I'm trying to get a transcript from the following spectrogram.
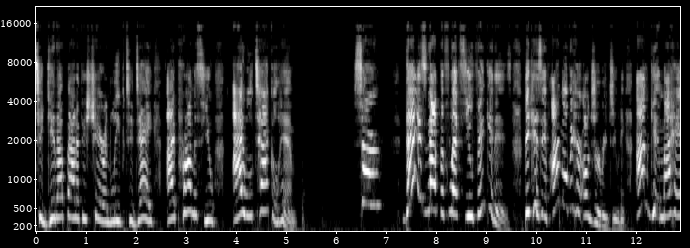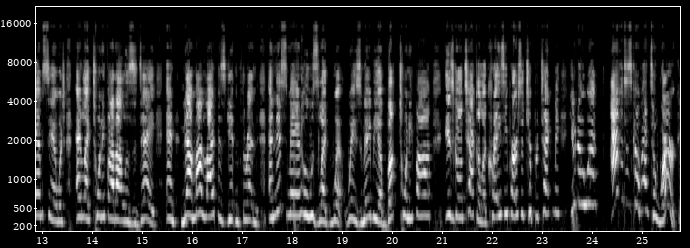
to get up out of his chair and leap today, I promise you, I will tackle him. Sir, that is not the flex you think it is. Because if I'm over here on jury duty, I'm getting my ham sandwich at like $25 a day, and now my life is getting And this man who's like, what, weighs maybe a buck 25 is going to tackle a crazy person to protect me. You know what? I can just go back to work.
